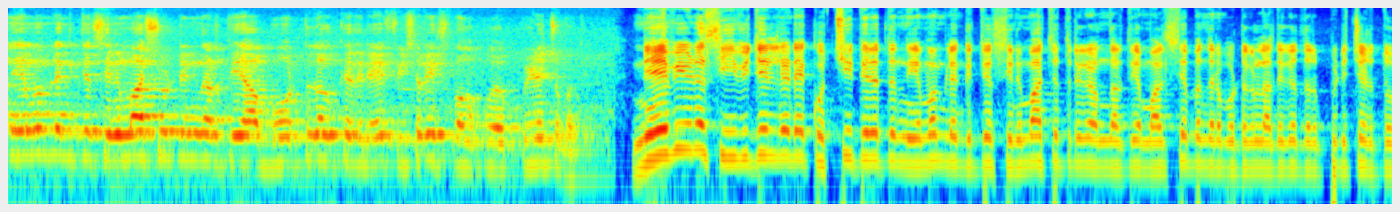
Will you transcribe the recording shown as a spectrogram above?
നിയമം ലംഘിച്ച് സിനിമാ ഷൂട്ടിംഗ് നടത്തിയ ബോട്ടുകൾക്കെതിരെ ഫിഷറീസ് വകുപ്പ് പിഴ ചുമത്തി. നേവിയുടെ സി വിജിലിനിടെ കൊച്ചി തീരത്ത് നിയമം ലംഘിച്ച് സിനിമാ ചിത്രീകരണം നടത്തിയ മത്സ്യബന്ധന ബോട്ടുകൾ അധികൃതർ പിടിച്ചെടുത്തു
